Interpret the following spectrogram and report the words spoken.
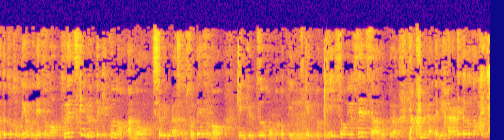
あとそうそうでよくねそのそれつけるって聞くの。あの一人暮らしの人でその緊急通報の時につける時にそういうセンサーあるって言ったら「いやカメラで見張られてるのは嫌や!」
